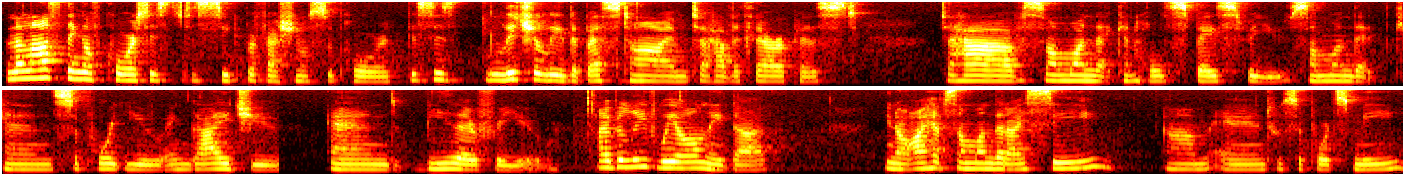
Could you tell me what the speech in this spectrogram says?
And the last thing, of course, is to seek professional support. This is literally the best time to have a therapist, to have someone that can hold space for you, someone that can support you and guide you and be there for you. I believe we all need that you know, I have someone that I see um, and who supports me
